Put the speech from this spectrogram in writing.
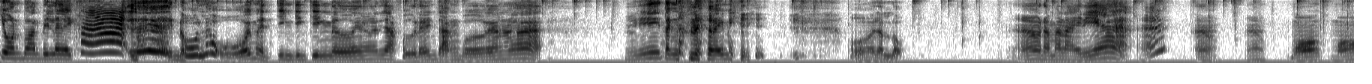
โยนบอลไปเลยค่ะ เออโดนแล้วโอ้ยเหมือนจริงจริง ๆ เลยอะอยากฝืนเล่นจังเบยอะนี่ตังเงินเลยมีโอ้จะหลบอ้าวทำอะไรเนี่ยฮะอ้าวอ้าวมองมอง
